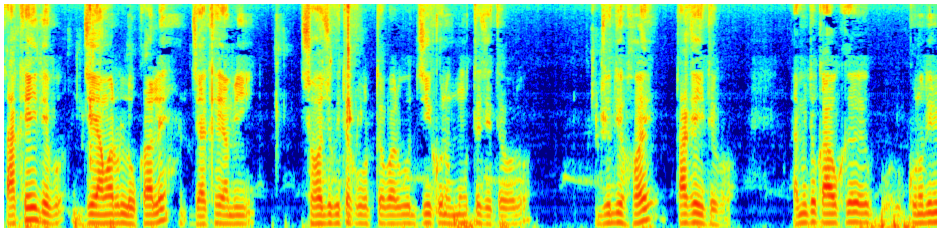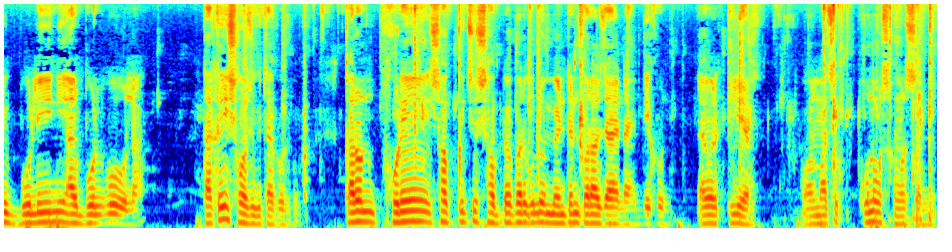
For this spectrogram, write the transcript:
তাকেই দেব, যে আমার লোকালে, যাকে আমি সহযোগিতা করতে পারব, যে কোনো মুহূর্তে যেতে পারব। যদি হয়, তাকেই দেব। আমি তো কাউকে কোনোদিনই বলিনি আর বলবোও না। তাকেই সহযোগিতা করব। কারণ ফোনে সব কিছু সব ব্যাপারগুলো মেনটেন করা যায় না। দেখুন, একবার ক্লিয়ার আমার মাঝে কোনো সমস্যা নেই।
